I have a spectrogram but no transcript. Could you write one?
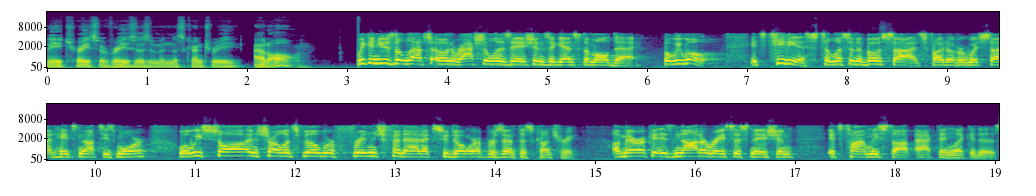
any trace of racism in this country at all. We can use the left's own rationalizations against them all day, but we won't. It's tedious to listen to both sides fight over which side hates Nazis more. What we saw in Charlottesville were fringe fanatics who don't represent this country. America is not a racist nation. It's time we stop acting like it is.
